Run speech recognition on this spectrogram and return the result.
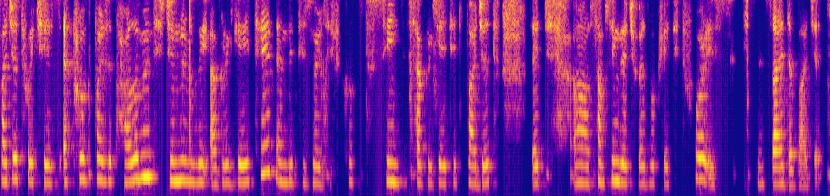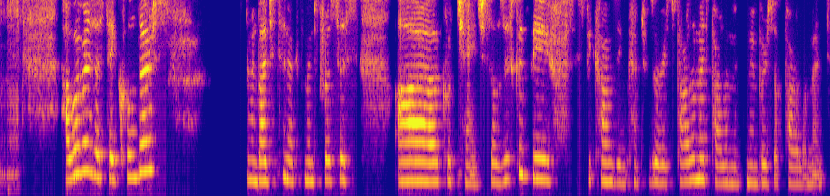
budget which is approved by the parliament is generally aggregated and it is very difficult to see in this aggregated budget that uh, something that you advocated for is, is inside the budget. However, the stakeholders and budget enactment process uh, could change. So this could be, this becomes in countries where it's parliament, parliament members of parliament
